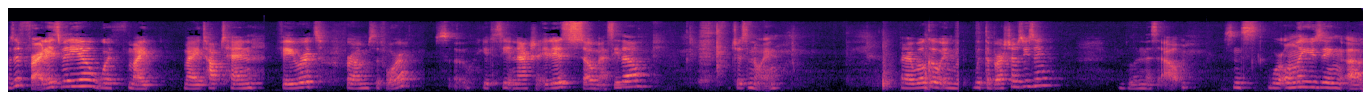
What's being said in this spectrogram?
was it Friday's video with my, my top 10 favorites from Sephora? So you get to see it in action. It is so messy though, which is annoying. But I will go in with the brush I was using and blend this out. Since we're only using uh,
